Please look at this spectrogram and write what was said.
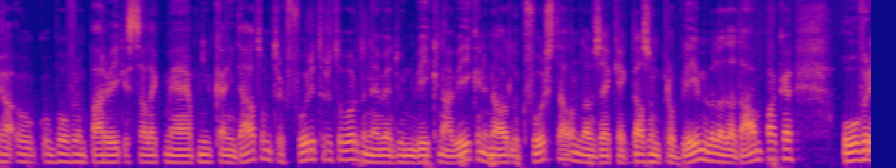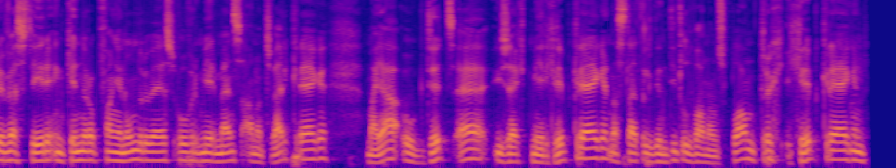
Ja, ook, over een paar weken stel ik mij opnieuw kandidaat om terug voorzitter te worden. En wij doen week na week een inhoudelijk voorstel. Omdat we zeggen, kijk, dat is een probleem, we willen dat aanpakken. Over investeren in kinderopvang en onderwijs, over meer mensen aan het werk krijgen. Maar ja, ook dit, hè, u zegt meer grip krijgen. Dat is letterlijk de titel van ons plan. Terug grip krijgen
